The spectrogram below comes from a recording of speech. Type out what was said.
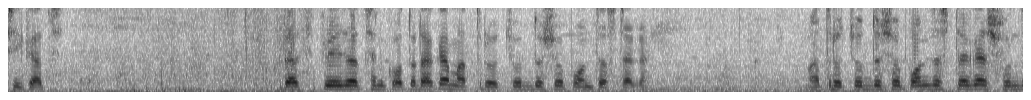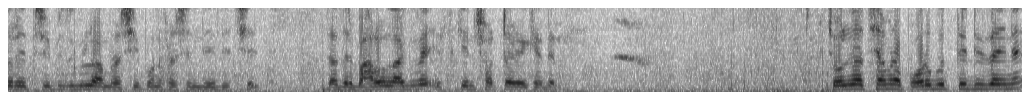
ঠিক আছে। প্রাইস পেয়ে যাচ্ছেন কত টাকা? মাত্র চোদ্দোশো পঞ্চাশ টাকা। মাত্র চোদ্দোশো পঞ্চাশ টাকায় সুন্দর এই থ্রি পিসগুলো আমরা শিপন ফ্যাশন দিয়ে দিচ্ছি। যাদের ভালো লাগবে স্ক্রিনশটটা রেখে দেন। চলে যাচ্ছে আমরা পরবর্তী ডিজাইনে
